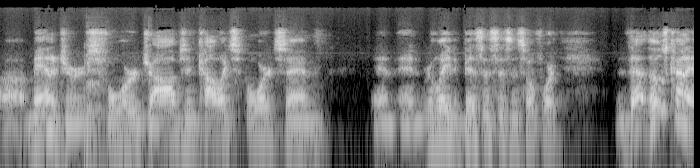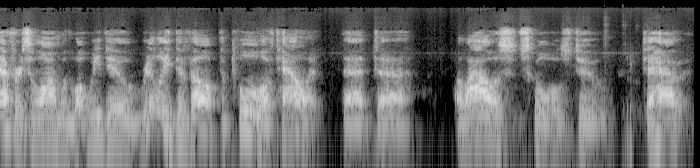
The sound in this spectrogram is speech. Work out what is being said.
uh, managers for jobs in college sports and and and related businesses and so forth. That those kind of efforts, along with what we do, really develop the pool of talent that uh, allows schools to to have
